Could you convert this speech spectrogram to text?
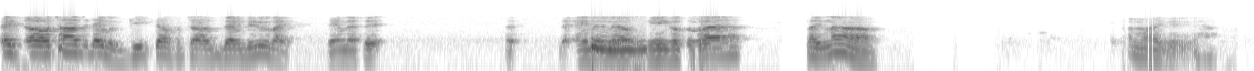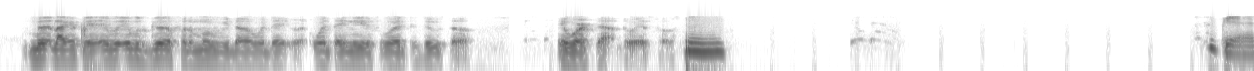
it's uh, Charles." They was geeked up for Charles Xavier. He was like, "Damn, that's it. That, that ain't nothing else. Mhm. He ain't gonna survive." Like, nah. I'm like, but like I said, it it was good for the movie though. What they what they needed for it to do, so it worked out the way it's supposed to. hmm Yeah,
